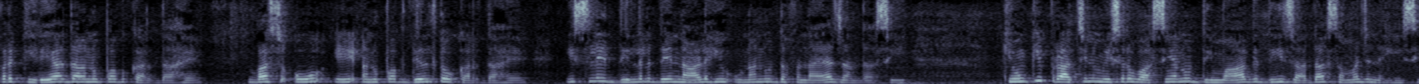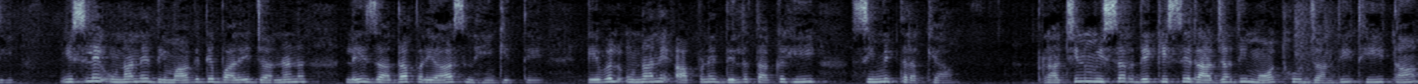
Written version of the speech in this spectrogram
ਪ੍ਰਕਿਰਿਆ ਦਾ ਅਨੁਭਵ ਕਰਦਾ ਹੈ। ਬਸ ਉਹ ਇਹ ਅਨੁਭਵ ਦਿਲ ਤੋਂ ਕਰਦਾ ਹੈ। ਇਸ ਲਈ ਦਿਲ ਦੇ ਨਾਲ ਹੀ ਉਹਨਾਂ ਨੂੰ ਦਫਨਾਇਆ ਜਾਂਦਾ ਸੀ। ਕਿਉਂਕਿ ਪ੍ਰਾਚੀਨ ਮਿਸਰ ਵਾਸੀਆਂ ਨੂੰ ਦਿਮਾਗ ਦੀ ਜ਼ਿਆਦਾ ਸਮਝ ਨਹੀਂ ਸੀ। ਇਸ ਲਈ ਉਹਨਾਂ ਨੇ ਦਿਮਾਗ ਦੇ ਬਾਰੇ ਜਾਣਨ ਲਈ ਜ਼ਿਆਦਾ ਪ੍ਰਯਾਸ ਨਹੀਂ ਕੀਤੇ। ਕੇਵਲ ਉਹਨਾਂ ਨੇ ਆਪਣੇ ਦਿਲ ਤੱਕ ਹੀ ਸੀਮਿਤ ਰੱਖਿਆ। ਪ੍ਰਾਚੀਨ ਮਿਸਰ ਦੇ ਕਿਸੇ ਰਾਜਾ ਦੀ ਮੌਤ ਹੋ ਜਾਂਦੀ ਸੀ ਤਾਂ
